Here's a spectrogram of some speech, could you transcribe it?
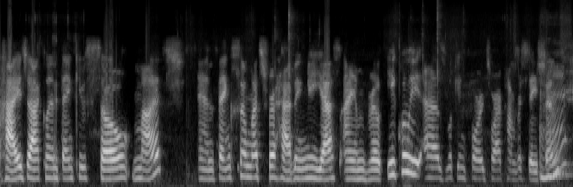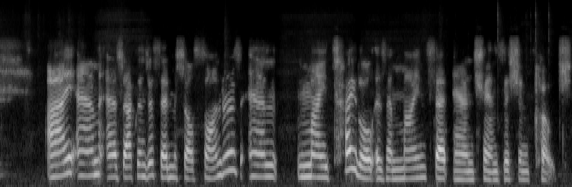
Hi, Jacqueline. Thank you so much. And thanks so much for having me. Yes, I am real, equally as looking forward to our conversation. Mm-hmm. I am, as Jacqueline just said, Michelle Saunders, and my title is a mindset and transition coach.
